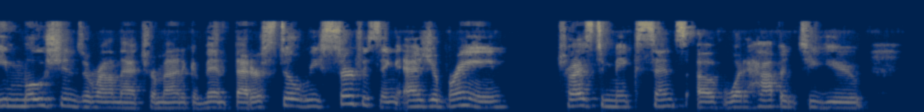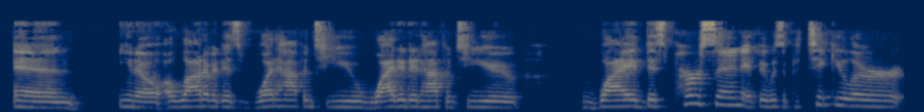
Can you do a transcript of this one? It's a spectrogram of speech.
emotions around that traumatic event that are still resurfacing as your brain tries to make sense of what happened to you and you know a lot of it is what happened to you why did it happen to you why this person if it was a particular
